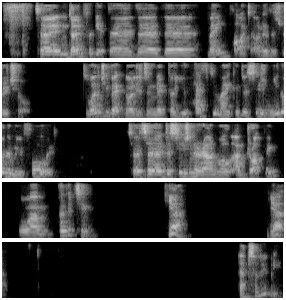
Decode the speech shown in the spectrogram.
so and don't forget the, the the main part out of this ritual so once you've acknowledged and let go, you have to make a decision. You've got to move forward. So it's a decision around, well, I'm dropping or I'm pivoting. Yeah. Yeah. Absolutely.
